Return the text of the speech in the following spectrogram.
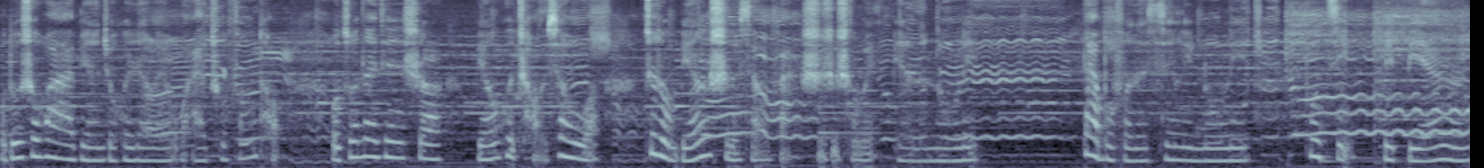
我多说话，别人就会认为我爱出风头；我做那件事儿，别人会嘲笑我。这种别人式的想法，使之成为别人的奴隶。大部分的心理奴隶不仅被别人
